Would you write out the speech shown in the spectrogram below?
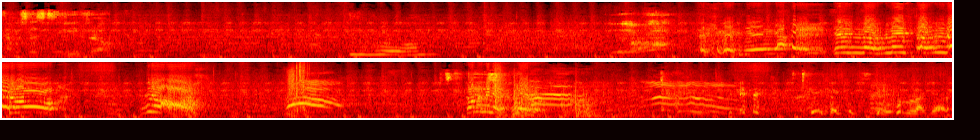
Necesitamos ese libro. No. ¡Llega! ¡Es una flecha! ¡Míralo! ¡Dios! ¡Tómame el fuego! Por.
